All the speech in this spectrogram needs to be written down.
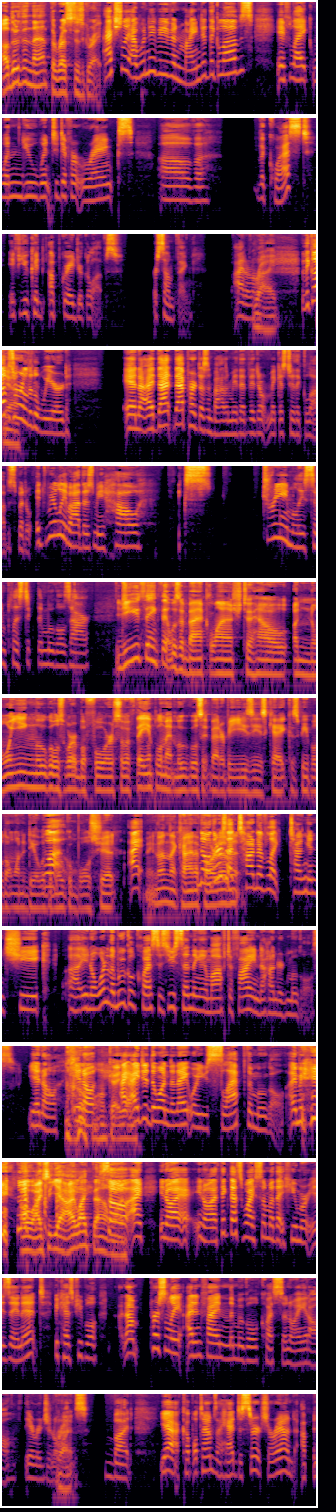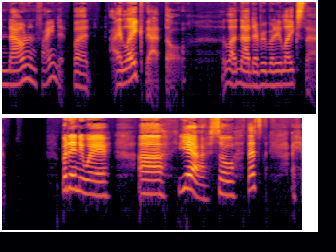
Other than that, the rest is great. Actually, I wouldn't have even minded the gloves if, like, when you went to different ranks of the quest, if you could upgrade your gloves or something. I don't know. Right. The gloves Yeah. are a little weird, and I that that part doesn't bother me that they don't make us do the gloves, but it really bothers me how extremely simplistic the Moogles are. Do you think that was a backlash to how annoying Moogles were before? So if they implement Moogles, it better be easy as cake because people don't want to deal with Well, the Moogle bullshit. I I mean, isn't that kind of no, there's a it? ton of like tongue in cheek. Uh, you know, one of the Moogle quests is you sending him off to find a hundred Moogles. You know, you know. Oh, okay, yeah. I, I did the one tonight where you slap the Moogle. I mean, oh, I see. Yeah, I like that so one. I, you know, I, you know, I think that's why some of that humor is in it because people. Now, personally, I didn't find the Moogle quests annoying at all, the original Right. ones. But yeah, a couple times I had to search around up and down and find it. But I like that though. Not everybody likes that. But anyway, uh, yeah. So that's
